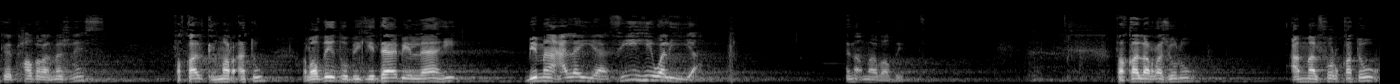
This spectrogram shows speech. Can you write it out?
كانت حاضرة المجلس فقالت المرأة رضيت بكتاب الله بما علي فيه وليا. إن أنا رضيت. فقال الرجل أما الفرقة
